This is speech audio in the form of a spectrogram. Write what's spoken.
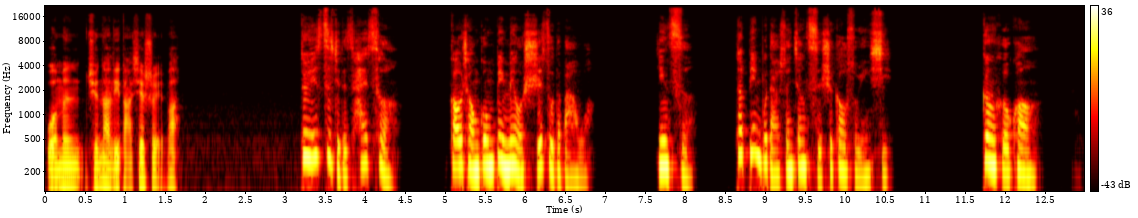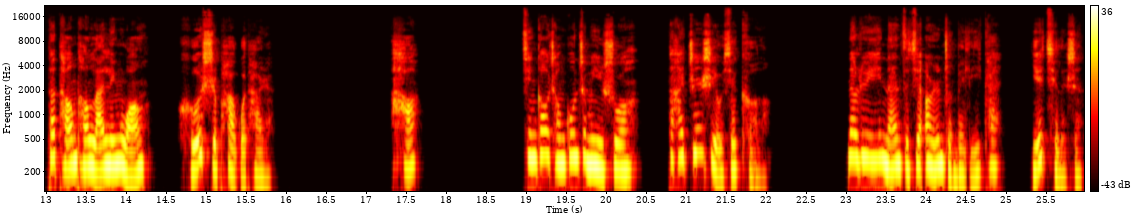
我们去那里打些水吧。对于自己的猜测，高长恭并没有十足的把握，因此他并不打算将此事告诉云溪。更何况，他堂堂兰陵王，何时怕过他人？好，经高长恭这么一说，他还真是有些渴了。那绿衣男子见二人准备离开，也起了身。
